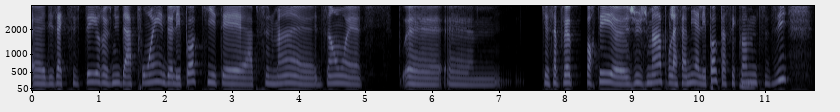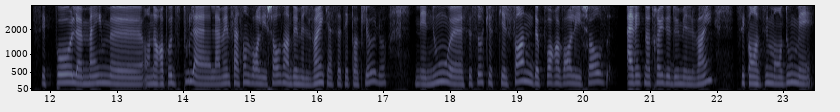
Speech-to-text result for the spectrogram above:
euh, des activités revenus d'appoint de l'époque qui étaient absolument, euh, disons, que ça pouvait porter jugement pour la famille à l'époque parce que comme mm. tu dis, c'est pas le même on n'aura pas du tout la, même façon de voir les choses en 2020 qu'à cette époque-là. Mais nous, c'est sûr que ce qui est le fun de pouvoir revoir les choses avec notre œil de 2020, c'est qu'on se dit mon doux mais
